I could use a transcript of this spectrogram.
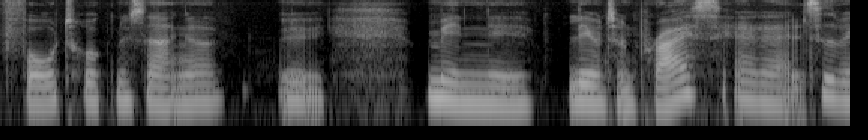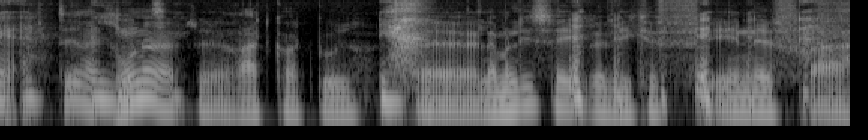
foretrukne sanger. Øh, Men øh, Leonton Price er det altid værd. Det er, hun er et øh, ret godt bud. Ja. Øh, lad mig lige se, hvad vi kan finde fra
